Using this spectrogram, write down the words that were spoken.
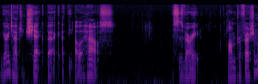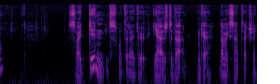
I'm going to have to check back at the other house. This is very unprofessional. So I didn't. What did I do? Yeah, I just did that. Okay, that makes sense, actually.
